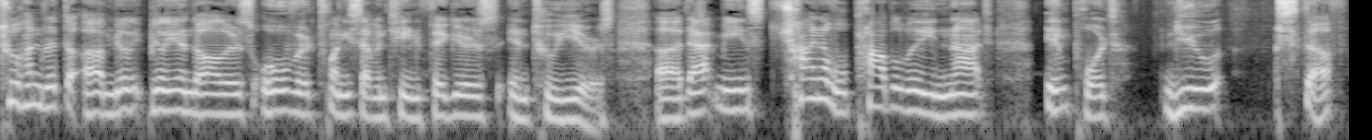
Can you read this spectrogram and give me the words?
$200 uh, billion over 2017 figures in two years. Uh, that means China will probably not import new stuff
